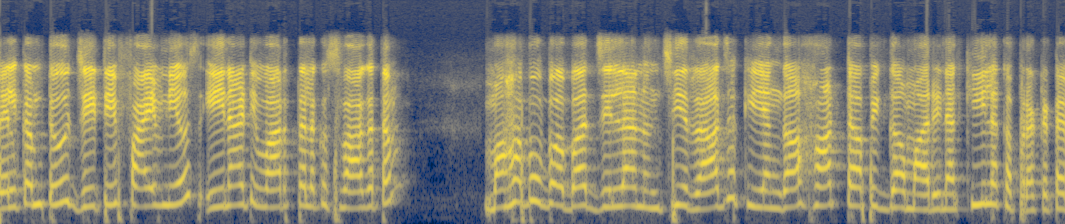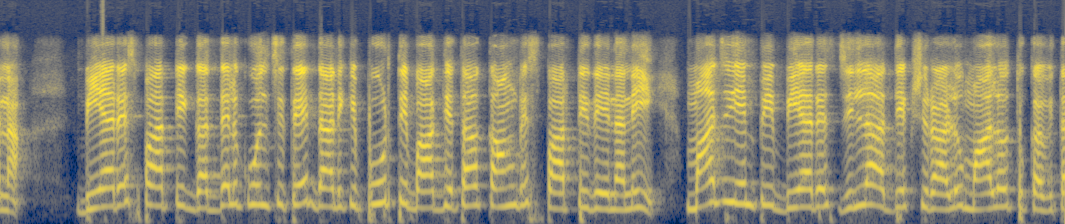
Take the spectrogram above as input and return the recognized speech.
Welcome to GT five news. ఈనాటి వార్తలకు స్వాగతం. మహబూబాబాద్ జిల్లా నుంచి రాజకీయంగా హాట్ టాపిక్గా మారిన కీలక ప్రకటన. బీఆర్ఎస్ పార్టీ గద్దెలు కూల్చితే దానికి పూర్తి బాధ్యత కాంగ్రెస్ పార్టీదేనని మాజీ ఎంపీ బీఆర్ఎస్ జిల్లా అధ్యక్షురాలు మాలోతు కవిత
